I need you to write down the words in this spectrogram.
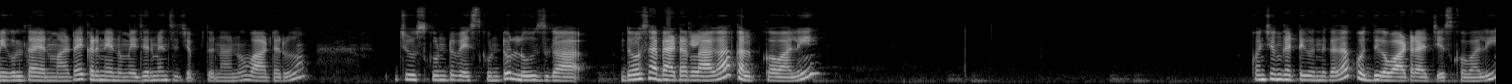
మిగులుతాయి అన్నమాట ఇక్కడ నేను మెజర్మెంట్స్ చెప్తున్నాను వాటరు చూసుకుంటూ వేసుకుంటూ లూజ్గా దోశ బ్యాటర్ లాగా కలుపుకోవాలి. కొంచెం గట్టిగా ఉంది కదా కొద్దిగా వాటర్ యాడ్ చేసుకోవాలి.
